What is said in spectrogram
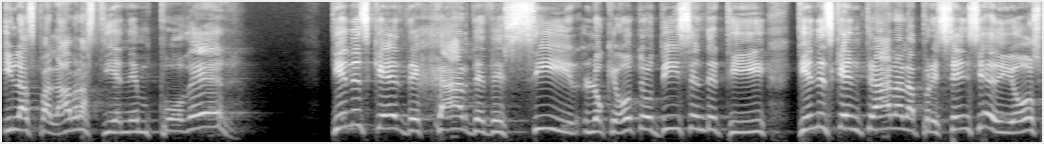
Y las palabras tienen poder. Tienes que dejar de decir lo que otros dicen de ti. Tienes que entrar a la presencia de Dios,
